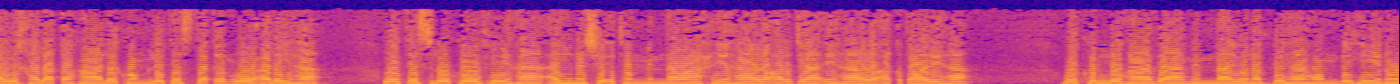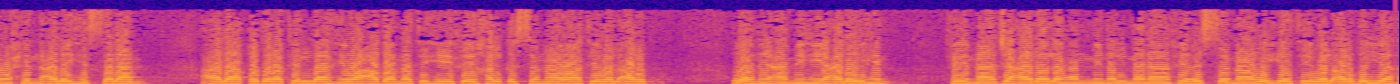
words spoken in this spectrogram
أي خلقها لكم لتستقروا عليها وتسلكوا فيها أين شئتم من نواحيها وأرجائها وأقطارها وكل هذا مما ينبههم به نوح عليه السلام على قدرة الله وعظمته في خلق السماوات والأرض ونعمه عليهم فيما جعل لهم من المنافع السماوية والأرضية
